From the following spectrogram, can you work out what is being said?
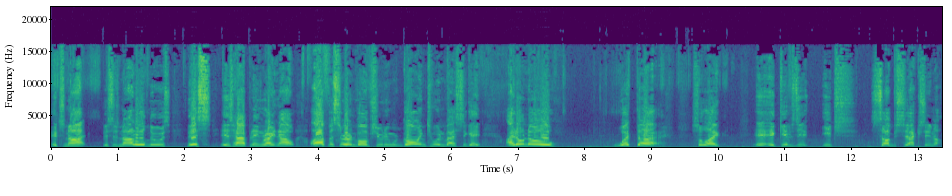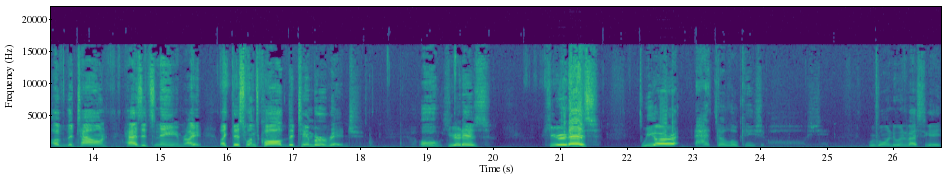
It's not. This is not old news. This is happening right now. Officer involved shooting. We're going to investigate. I don't know what the. So, like, it, it gives you. Each subsection of the town has its name, right? Like, this one's called the Timber Ridge. Oh, here it is. Here it is. We are at the location. Oh, shit. We're going to investigate.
